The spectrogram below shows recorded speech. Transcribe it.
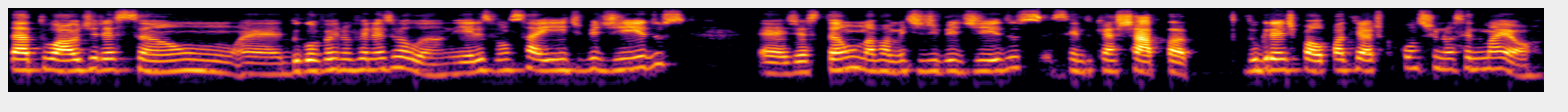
da atual direção é, do governo venezuelano. E eles vão sair divididos, é, já estão novamente divididos, sendo que a chapa do grande polo patriótico continua sendo maior.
